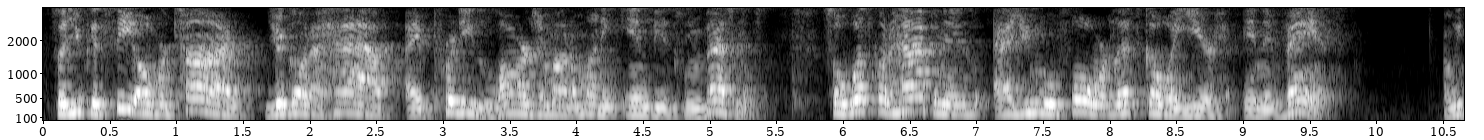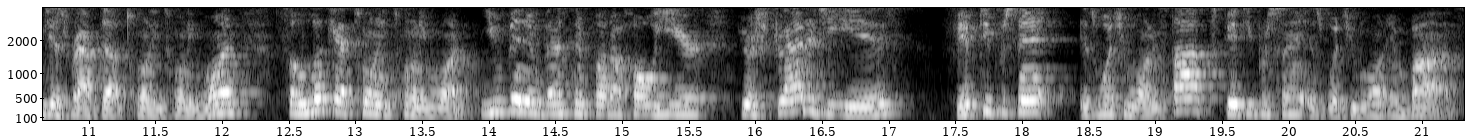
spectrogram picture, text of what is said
So you can see over time, you're going to have a pretty large amount of money in these investments. So what's going to happen is as you move forward, let's go a year in advance. We just wrapped up 2021. So look at 2021. You've been investing for the whole year. Your strategy is 50% is what you want in stocks, 50% is what you want in bonds.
